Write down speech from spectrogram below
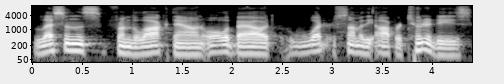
lessons from the lockdown, all about what are some of the opportunities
